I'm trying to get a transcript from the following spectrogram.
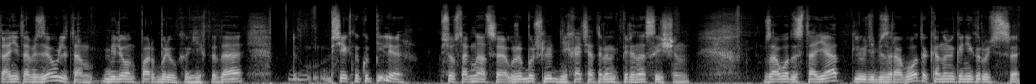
они там сделали там миллион пар брюк каких-то, да, все их накупили, все, стагнация, уже больше люди не хотят, рынок перенасыщен заводы стоят, люди без работы, экономика не крутится.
